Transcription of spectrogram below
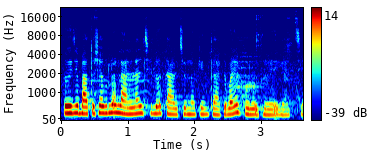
তো ওই যে বাতাসাগুলো লাল লাল ছিল, তার জন্য কিন্তু একেবারে হলুদ হয়ে গেছে।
